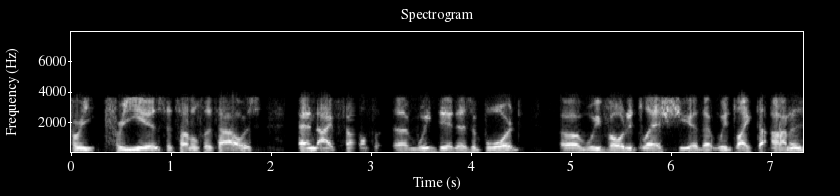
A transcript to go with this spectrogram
for for years, the Tunnel to Towers, and I felt uh, we did as a board uh, we voted last year that we'd like to honor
